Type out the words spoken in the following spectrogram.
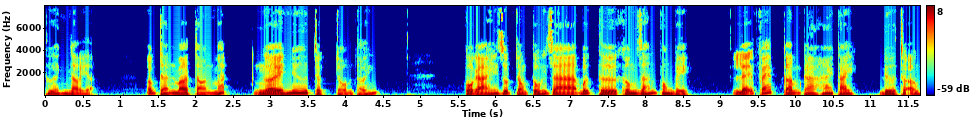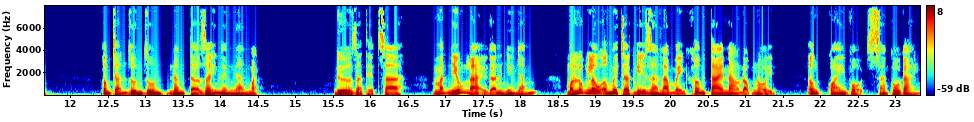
thư anh Lợi ạ. Ông Trần mở tròn mắt, người như trực trồm tới. Cô gái rút trong túi ra bức thư không dán phong bì. Lễ phép cầm cả hai tay, đưa cho ông. Ông Trần run run nâng tờ giấy lên ngang mặt. Đưa ra thiệt xa, mắt nhíu lại gần như nhắm. Một lúc lâu ông mới chợt nghĩ ra là mình không tài nào đọc nổi. Ông quay vội sang cô gái.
